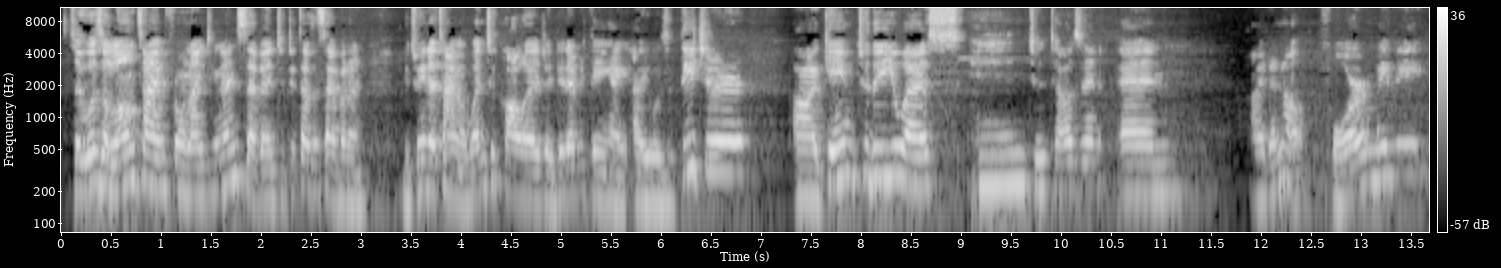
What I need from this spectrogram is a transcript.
So it was a long time from 1997 to 2007. And between that time, I went to college. I did everything. I, I was a teacher. I came to the US in 2000 and I don't know, four maybe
